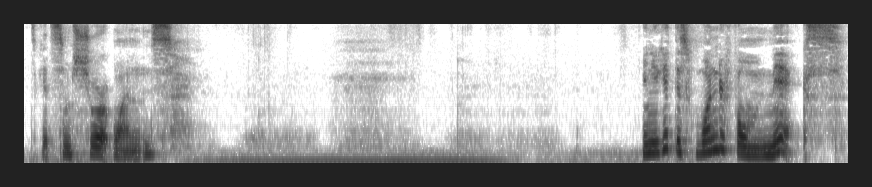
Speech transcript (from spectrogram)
let's get some short ones. And you get this wonderful mix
